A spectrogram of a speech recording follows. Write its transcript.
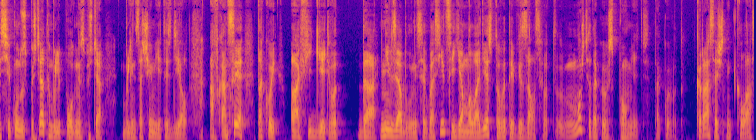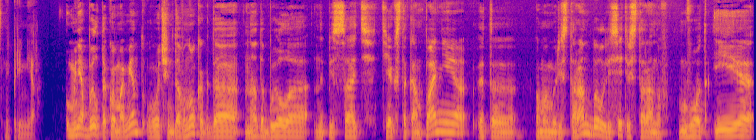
секунду спустя, там были полдня спустя, блин, зачем я это сделал? А в конце такой, офигеть, вот да, нельзя было не согласиться, я молодец, что в это ввязался. Вот можете такое вспомнить? Такой вот красочный, классный пример. У меня был такой момент очень давно, когда надо было написать текст о компании. Это по-моему, ресторан был или сеть ресторанов. Вот. И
